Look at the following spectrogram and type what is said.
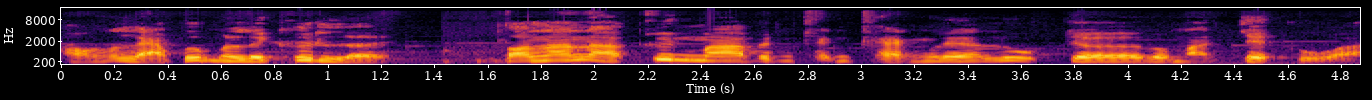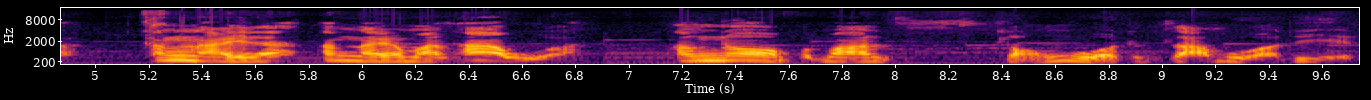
ของแสลงปุ๊บมันเลยขึ้นเลย ตอนนั้นอะขึ้นมาเป็นแข็งๆเลยลูกเจอประมาณเจ็ดหัว ข้างในนะข้างในประมาณห้าหัว ข้างนอกประมาณสองหัวถึงสามหัวที่เห็น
